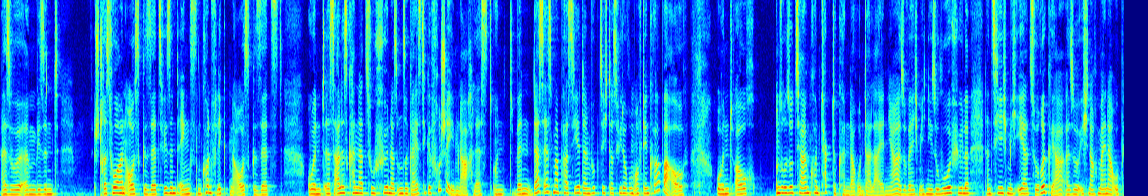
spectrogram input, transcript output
Also ähm, wir sind Stressoren ausgesetzt, wir sind Ängsten, Konflikten ausgesetzt. Und das alles kann dazu führen, dass unsere geistige Frische eben nachlässt. Und wenn das erstmal passiert, dann wirkt sich das wiederum auf den Körper auf. Und auch unsere sozialen Kontakte können darunter leiden, ja. Also wenn ich mich nie so wohl fühle, dann ziehe ich mich eher zurück, ja. Also ich nach meiner OP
